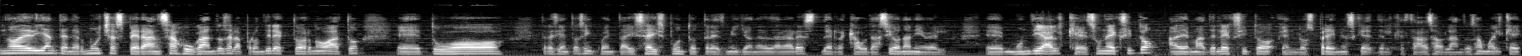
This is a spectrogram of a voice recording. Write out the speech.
no debían tener mucha esperanza jugándosela por un director novato. Eh, tuvo 356.3 millones de dólares de recaudación a nivel eh, mundial, que es un éxito, además del éxito en los premios que, del que estabas hablando, Samuel, que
